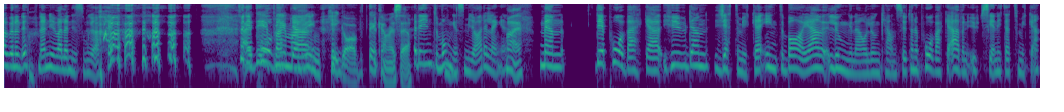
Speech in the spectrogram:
ögonen öppna nu alla ni som röker. För Nej, det, det blir man påverkar, rynkig av, det kan vi säga. det är inte många som gör det längre. Nej. Men det påverkar huden jättemycket, inte bara lungorna och lungcancer utan det påverkar även utseendet jättemycket.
